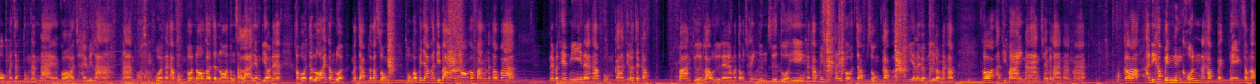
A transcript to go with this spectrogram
ออกมาจากตรงนั้นได้ ก็ใช้เวลานานพอสมควรนะครับ ผมเพราะน้องเขาจะนอนตรงศาลาอย่างเดียวนะฮะเขาบอกจะรอให้ตำรวจมาจับแล้วก็ส่ง ผมก็พยายามอธิบายให้น้องเขาฟังนะครับว่า ในประเทศนี้นะครับ ผมการที่เราจะกลับบ้านเกิดเราหรืออะไรนะมันต้องใช้เงินซื้อตั๋วเองนะครับ ไม่มีใครเขาจับส่งกลับอะไรแบบนี้หรอกนะครับ ก็อธิบายนานใช้เวลานานมาก ก็อันนี้ก็เป็นหนึ่งคนนะครับ แปลกๆสำหรับ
